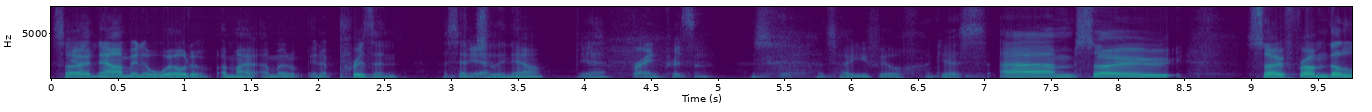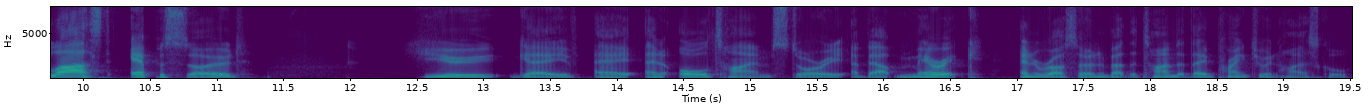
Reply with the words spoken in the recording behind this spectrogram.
So Yeah. now I'm in a world of I'm I'm in a- in a prison essentially now. Yeah. Brain prison. That's how you feel, I guess. Um, so so from the last episode, you gave a an all time story about Merrick and Rosso and about the time that they pranked you in high school,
